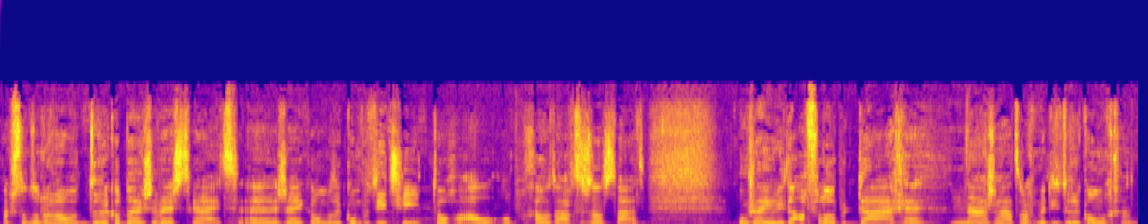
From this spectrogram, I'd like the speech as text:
Er stond er nogal wat druk op deze wedstrijd. Uh, zeker omdat de competitie toch al op grote achterstand staat. Hoe zijn jullie de afgelopen dagen na zaterdag met die druk omgegaan?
